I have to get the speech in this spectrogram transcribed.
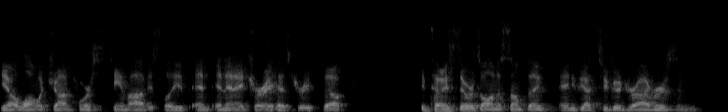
you know, along with John Force's team, obviously, in, in NHRA history. So I think Tony Stewart's on to something, and he's got two good drivers, and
